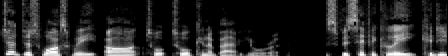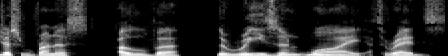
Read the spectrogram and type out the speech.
Just whilst we are talk, talking about Europe, specifically, could you just run us over the reason why Threads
